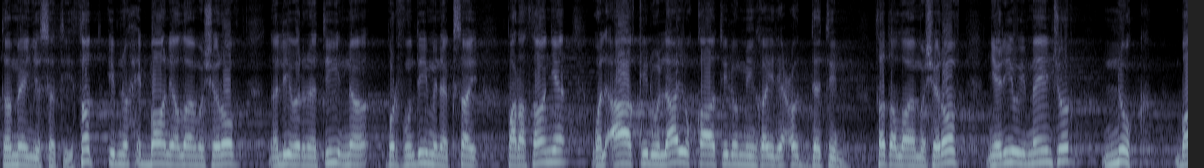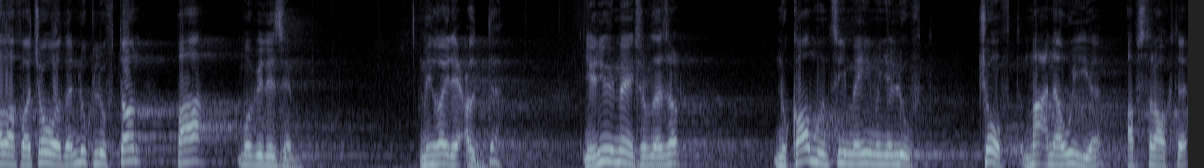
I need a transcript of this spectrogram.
të menjes së tij. Thot Ibn Hibani, Allahu e mëshiroftë, në librin e tij, në përfundimin e kësaj Parathënie, Wal aqilu la yuqatilu min ghayri uddatin, thotë Allahu e mëshiroftë, njeriu i mençur nuk ballafaqohet dhe nuk lufton pa mobilizim. Min ghayri udda. Njeriu i mençur vëllezër nuk ka mundësi me hi në një luftë, qoftë manawie, abstrakte,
